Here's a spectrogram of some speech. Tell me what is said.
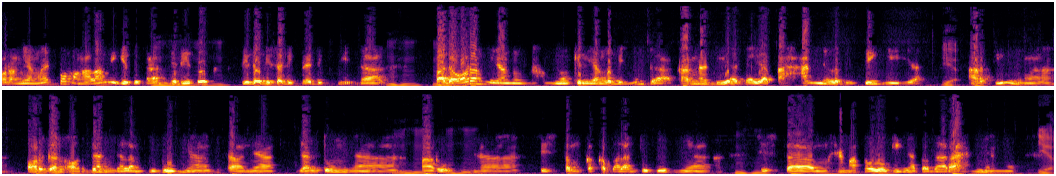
orang yang lain kok mengalami gitu kan. Mm -hmm. Jadi itu hmm. tidak bisa diprediksi. Dan mm -hmm. pada orang yang mungkin yang lebih muda karena dia daya tahannya lebih tinggi ya. Yeah. Artinya organ-organ dalam tubuhnya misalnya jantungnya, mm -hmm. parunya, mm -hmm. sistem kekebalan tubuhnya, mm -hmm. sistem hematologinya atau darahnya, yeah.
